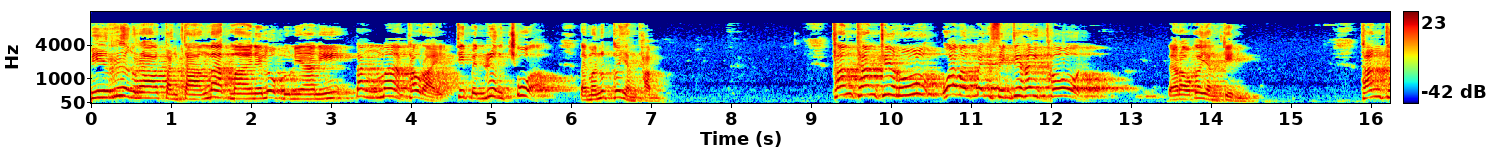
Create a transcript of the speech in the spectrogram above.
มีเรื่องราวต่างๆ มากมายในโลกดุนยานี้ตั้งมากเท่าไหร่ที่เป็นเรื่องชั่ว แต่มนุษย์ก็ยังทำ ทั้งๆทที่รู้ว่ามันเป็นสิ่งที่ให้โทษ แต่เราก็ยังกิน ทั้งๆท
